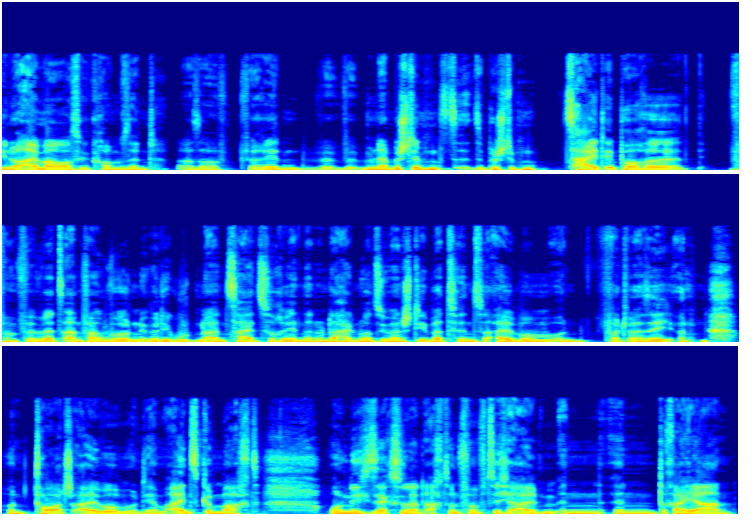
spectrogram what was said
die nur einmal rausgekommen sind. Also wir reden in einer bestimmten, bestimmten Zeitepoche. Wenn wir jetzt anfangen würden, über die guten alten Zeit zu reden, dann unterhalten wir uns über ein Stieber-Twins-Album und was weiß ich, und, und Torch-Album und die haben eins gemacht und nicht 658 Alben in, in drei Jahren.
